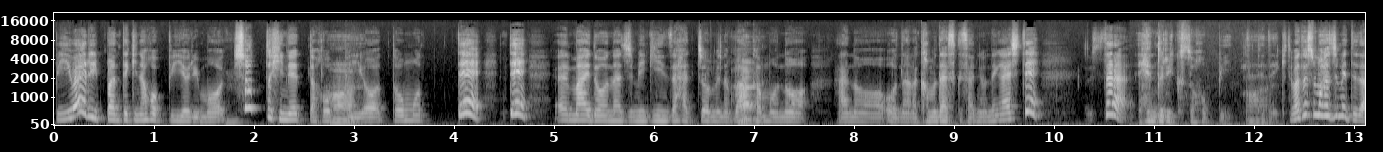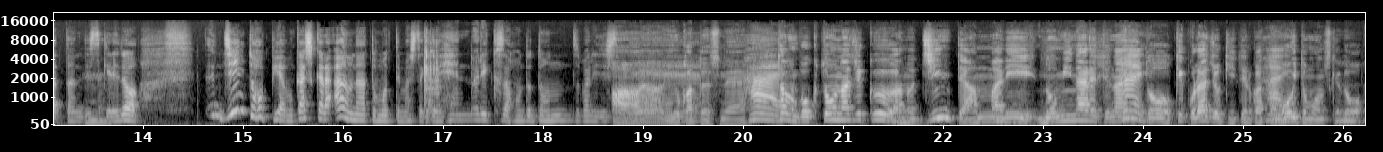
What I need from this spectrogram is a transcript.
ピー、いわゆる一般的なホッピーよりも、ちょっとひねったホッピーをと思って、ー毎度おなじみ銀座8丁目のバーカモの、あの、オーナーの鴨大輔さんにお願いして、そしたらヘンドリックスとホッピーって出てきて、私も初めてだったんですけれど、ジンとホッピーは昔から合うなと思ってましたけど、ヘンドリックスは本当どんずばりでしたね。ああ、よかったですね。はい。多分僕と同じく、あの、ジンってあんまり飲み慣れてないと、結構ラジオ聞いてる方も多いと思うんですけど、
